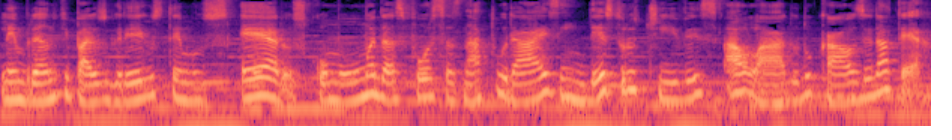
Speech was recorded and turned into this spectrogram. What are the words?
Lembrando que para os gregos temos Eros como uma das forças naturais e indestrutíveis ao lado do caos e da terra.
